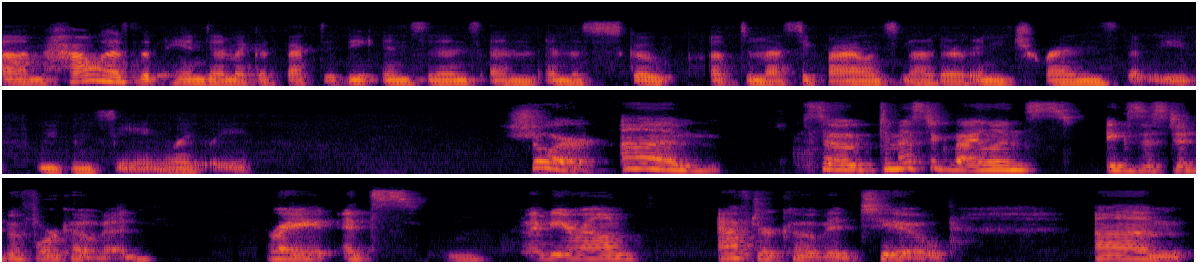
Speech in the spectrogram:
Um, how has the pandemic affected the incidence and, and the scope of domestic violence, and are there any trends that we've we've been seeing lately? Sure. Um, so domestic violence existed before COVID, right? It's going to be around after COVID too. Um,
